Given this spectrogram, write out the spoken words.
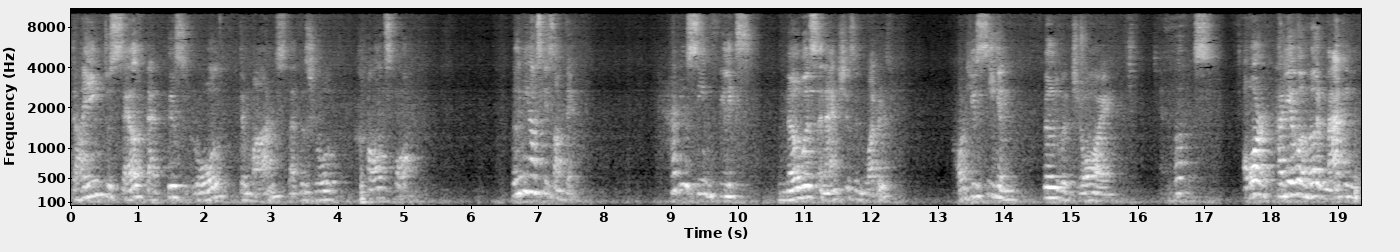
dying to self that this role demands, that this role calls for? Well, let me ask you something. Have you seen Felix nervous and anxious and worried? Or do you see him filled with joy and purpose? Or have you ever heard Matt and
